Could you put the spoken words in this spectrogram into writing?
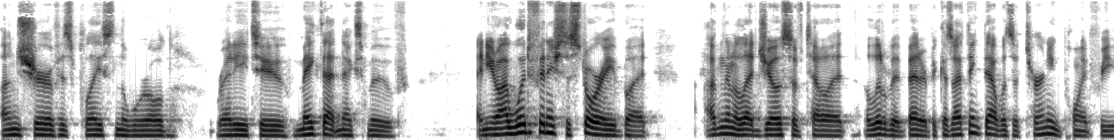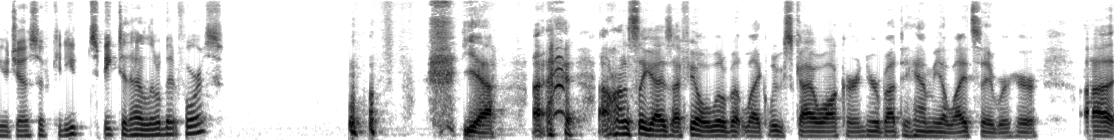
unsure of his place in the world, ready to make that next move. And, you know, I would finish the story, but I'm going to let Joseph tell it a little bit better because I think that was a turning point for you, Joseph. Could you speak to that a little bit for us? yeah. I, honestly, guys, I feel a little bit like Luke Skywalker, and you're about to hand me a lightsaber here. Uh,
